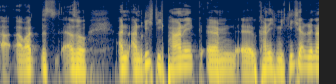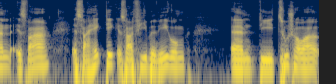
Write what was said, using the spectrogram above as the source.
aber das, also an, an richtig Panik ähm, äh, kann ich mich nicht erinnern. Es war, es war Hektik, es war viel Bewegung. Ähm, die Zuschauer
